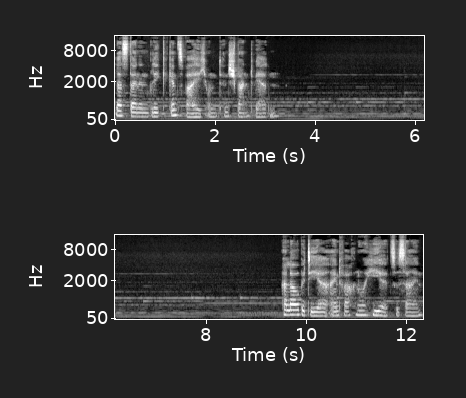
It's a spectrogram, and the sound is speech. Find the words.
Lass deinen Blick ganz weich und entspannt werden. Erlaube dir einfach nur hier zu sein.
